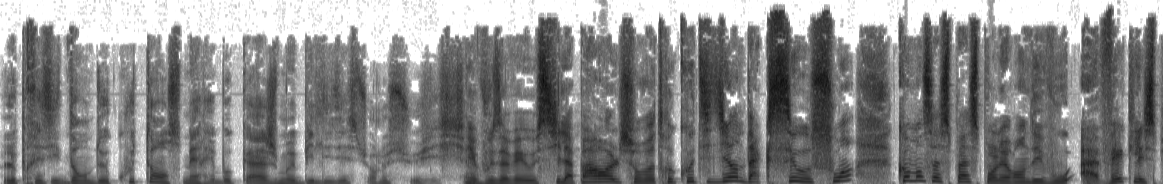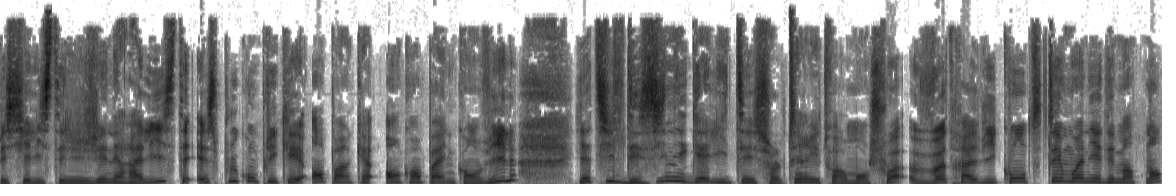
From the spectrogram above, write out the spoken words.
le président de Coutances, maire et bocage, mobilisé sur le sujet. Et vous avez aussi la parole sur votre quotidien d'accès aux soins. Comment ça se passe pour les rendez-vous avec les spécialistes et les généralistes? Est-ce plus compliqué en campagne qu'en ville? Y a-t-il des inégalités sur le territoire manchois. Votre avis compte. Témoignez dès maintenant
